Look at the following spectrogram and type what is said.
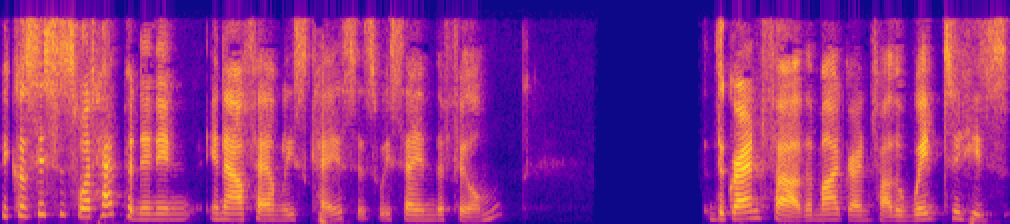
because this is what happened. And in in our family's case, as we say in the film, the grandfather, my grandfather, went to his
